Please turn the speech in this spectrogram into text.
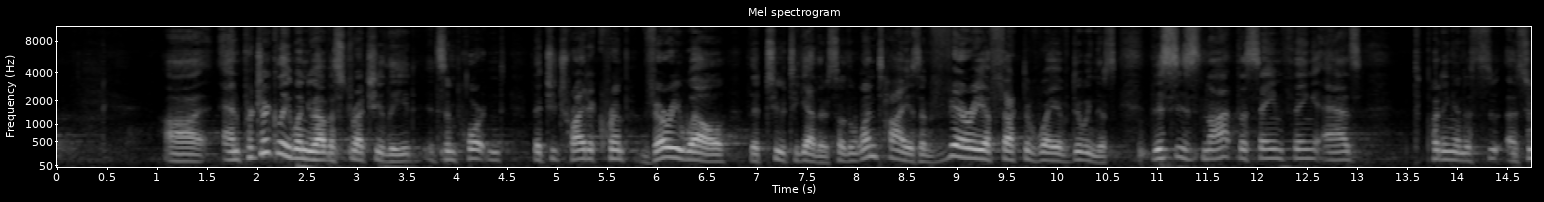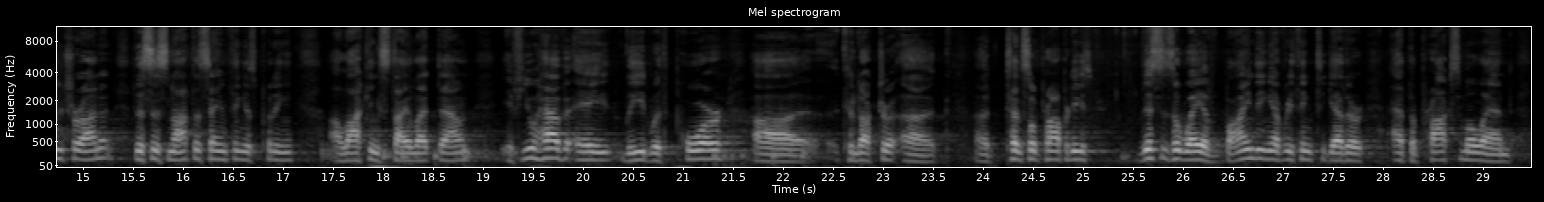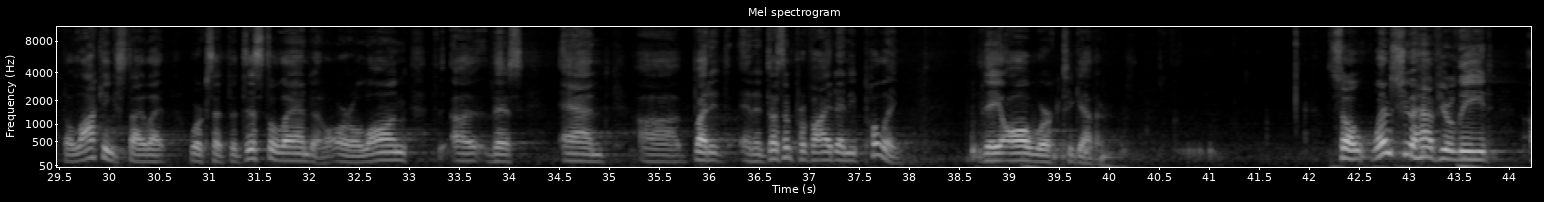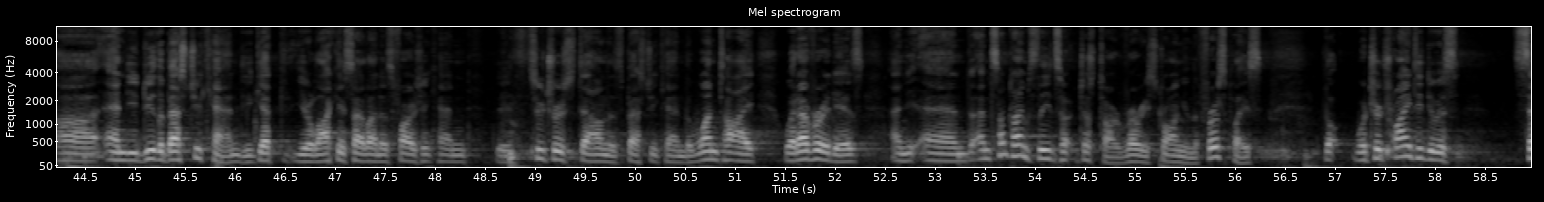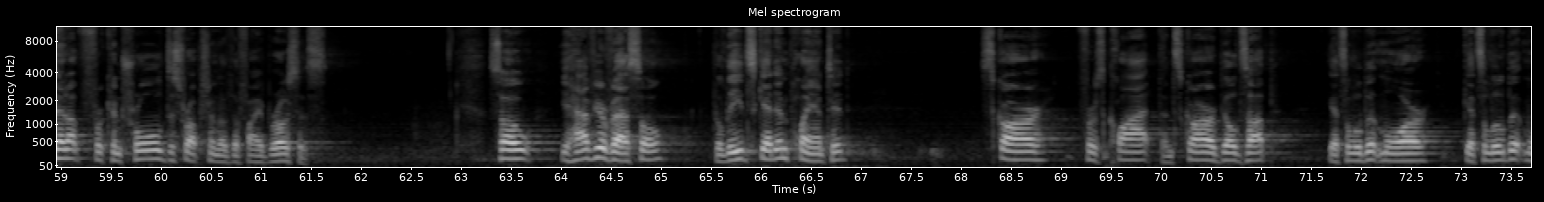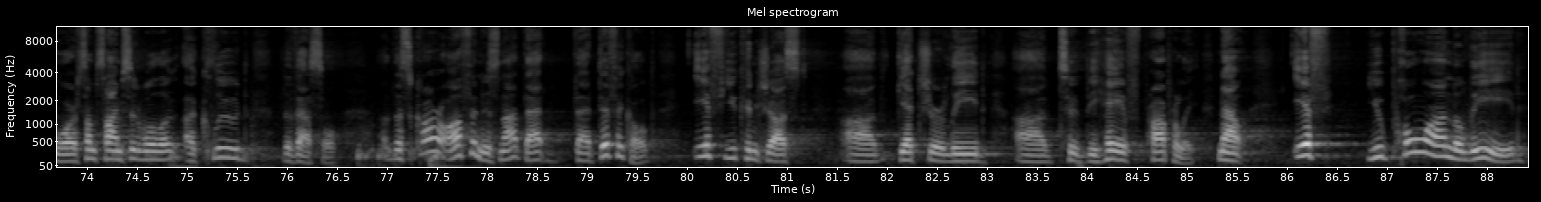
Uh, and particularly when you have a stretchy lead, it's important that you try to crimp very well the two together. So the one tie is a very effective way of doing this. This is not the same thing as putting a, a suture on it. This is not the same thing as putting a locking stylet down. If you have a lead with poor uh, conductor uh, uh, tensile properties, this is a way of binding everything together at the proximal end. The locking stylet works at the distal end or along uh, this, and uh, but it and it doesn't provide any pulling. They all work together. So once you have your lead uh, and you do the best you can, you get your locking stylet as far as you can, the sutures down as best you can, the one tie, whatever it is, and, and, and sometimes leads are just are very strong in the first place. The, what you're trying to do is set up for controlled disruption of the fibrosis. So you have your vessel, the leads get implanted, scar, first clot, then scar builds up, gets a little bit more, gets a little bit more. Sometimes it will occlude the vessel. The scar often is not that, that difficult if you can just uh, get your lead uh, to behave properly. Now, if you pull on the lead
